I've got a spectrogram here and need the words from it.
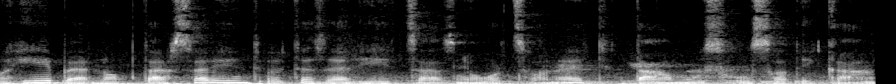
a Héber naptár szerint 5781. támusz 20-án.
